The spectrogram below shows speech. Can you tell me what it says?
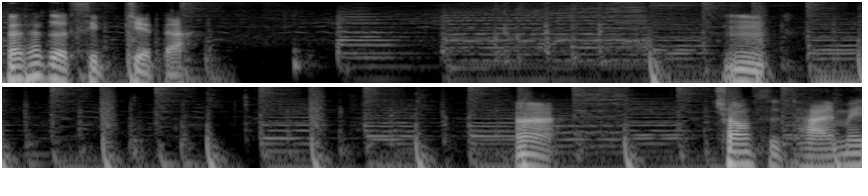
แล้วถ้าเกิด 17 อะ อืม อะ ช่องสุดท้ายไม่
